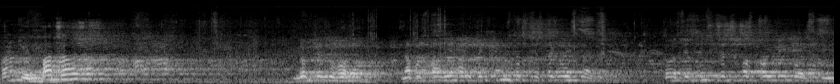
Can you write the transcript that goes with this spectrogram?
Chorągiew Baczos. Blok Przedruchowy. Na podstawie artykułu 138 Konstytucji Rzeczypospolitej Polskiej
